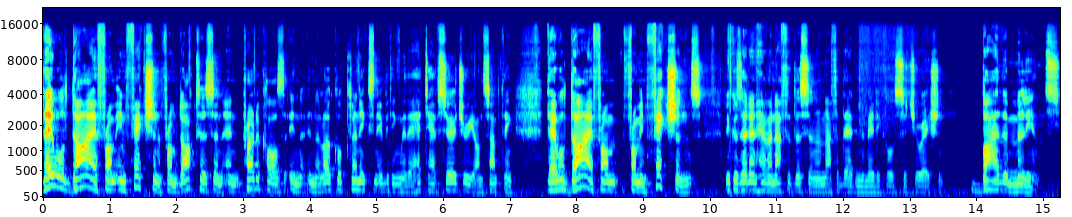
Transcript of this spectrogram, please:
They will die from infection from doctors and, and protocols in, in the local clinics and everything where they had to have surgery on something. They will die from, from infections because they don't have enough of this and enough of that in the medical situation by the millions.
